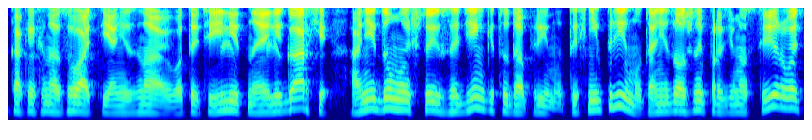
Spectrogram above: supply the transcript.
как их назвать, я не знаю, вот эти элитные олигархи, они думают, что их за деньги туда примут. Их не примут, они должны продемонстрировать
